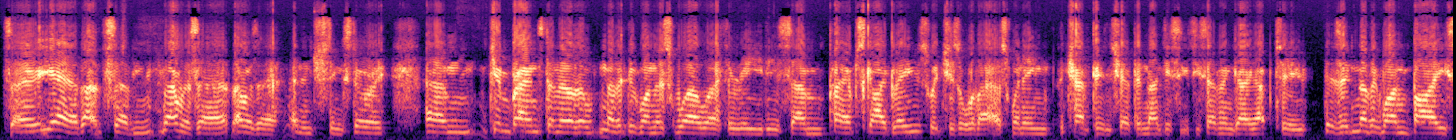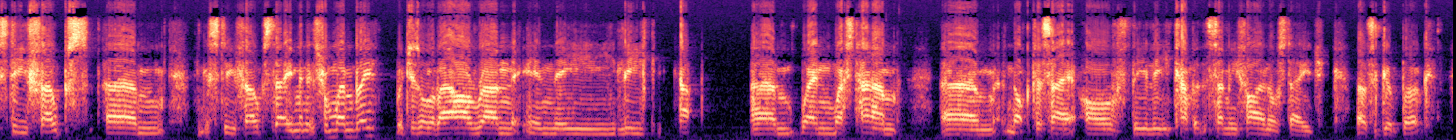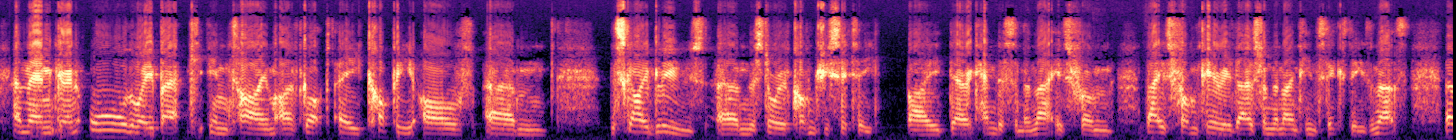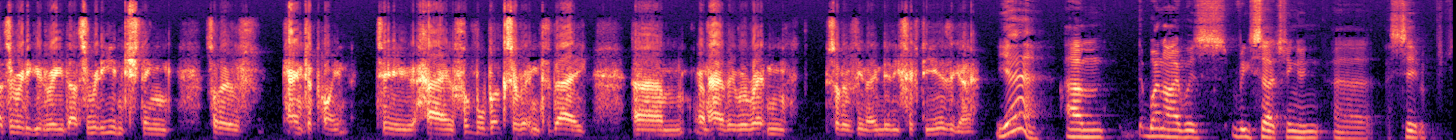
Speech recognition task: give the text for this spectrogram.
So yeah, that's um, that was a, that was a, an interesting story. Um, Jim Brown's done another another good one that's well worth a read. Is um, Play Up Sky Blues, which is all about us winning the championship in 1967 and going up to. There's another one by Steve Phelps. Um, I think it's Steve Phelps, 30 minutes from Wembley, which is all about our run in the League Cup um, when West Ham um, knocked us out of the League Cup at the semi-final stage. That's a good book. And then going all the way back in time, I've got a copy of um, the Sky Blues, um, the story of Coventry City by Derek Henderson, and that is from that is from period that is from the 1960s, and that's that's a really good read. That's a really interesting sort of counterpoint to how football books are written today, um, and how they were written sort of you know nearly 50 years ago. Yeah. Um, when I was researching uh, a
